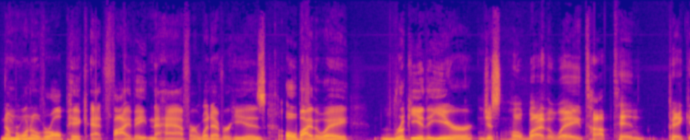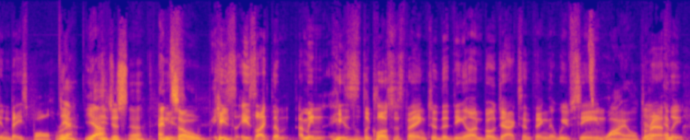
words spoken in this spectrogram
number one overall pick at five eight and a half or whatever he is. Oh, by the way, rookie of the year. Just oh, by the way, top ten pick in baseball. Right? yeah, Yeah, He just yeah. and He's- so he's he's like the I mean he's the closest thing to the Deion Bo Jackson thing that we've seen. wild. Yeah. athlete, And-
